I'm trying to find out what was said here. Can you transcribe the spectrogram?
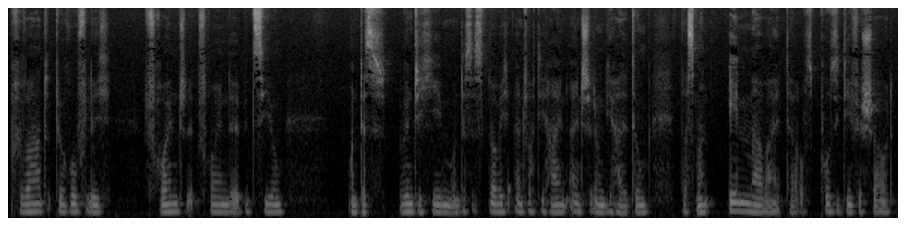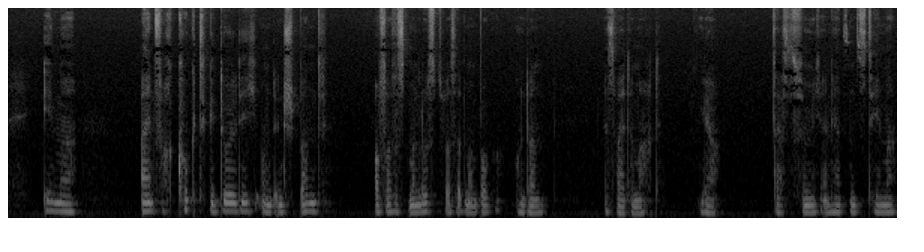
Privat, beruflich, Freunde, Freunde, Beziehung. Und das wünsche ich jedem. Und das ist, glaube ich, einfach die Einstellung, die Haltung, dass man immer weiter aufs Positive schaut, immer einfach guckt, geduldig und entspannt, auf was hat man Lust, was hat man Bock und dann es weitermacht. Ja, das ist für mich ein Herzensthema,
